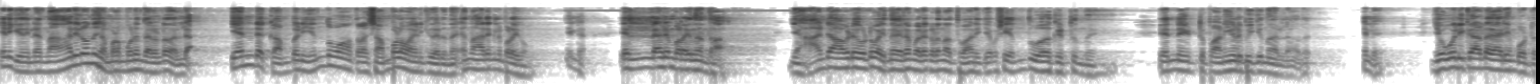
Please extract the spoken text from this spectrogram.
എനിക്ക് ഇതിന്റെ നാലിലൊന്ന് ശമ്പളം പോലും തരേണ്ടതല്ല. എന്റെ കമ്പനി എന്തുമാത്രം ശമ്പളമാണ് എനിക്ക് തരുന്നത് എന്ന് ആരെങ്കിലും പറയുമോ ഇല്ല. എല്ലാവരും പറയുന്നത് എന്താ? ഞാൻ രാവിലെ തൊട്ട് വൈകുന്നേരം വരെ കിടന്ന് അധ്വാനിക്കുക. പക്ഷെ എന്തുവാ കിട്ടുന്നത് എന്നെ ഇട്ട് പണിയെടുപ്പിക്കുന്നതല്ലാതെ. അല്ലേ? ജോലിക്കാരുടെ കാര്യം പോട്ട്.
